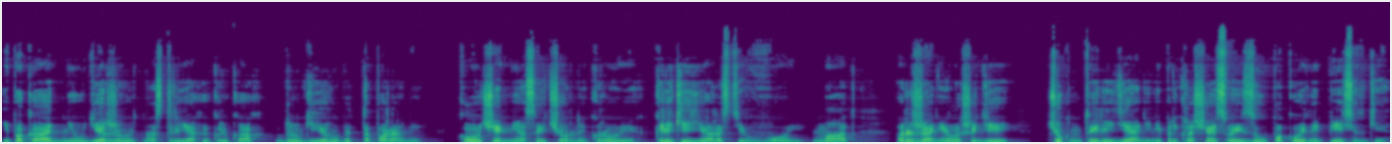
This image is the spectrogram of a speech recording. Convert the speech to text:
И пока одни удерживают на остриях и крюках, другие рубят топорами. Клочья мяса и черной крови, крики ярости, вой, мат, ржание лошадей. Чокнутые лидиане не прекращают своей заупокойной песенки.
